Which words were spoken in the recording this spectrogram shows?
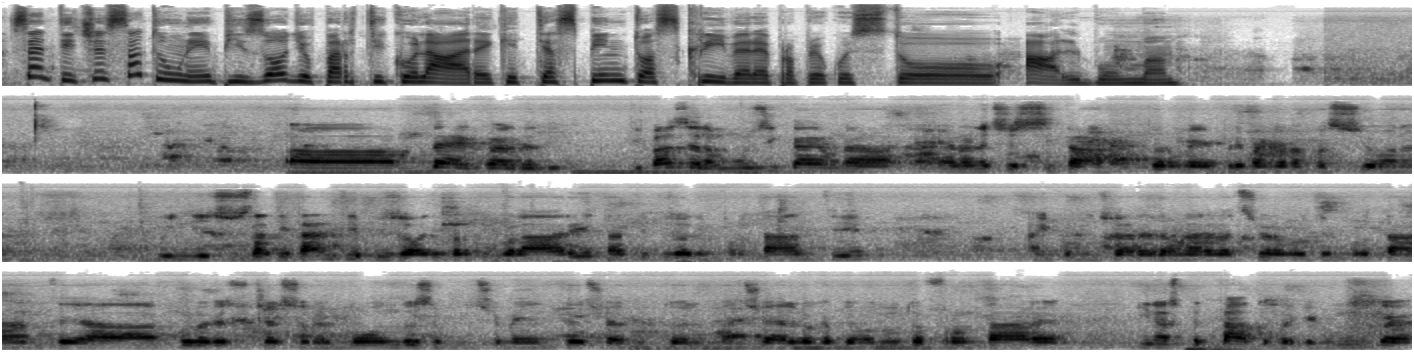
Senti, c'è stato un episodio particolare che ti ha spinto a scrivere proprio questo album? Ah, beh, guarda, di, di base la musica è una, è una necessità per me prima che una passione. Quindi ci sono stati tanti episodi particolari, tanti episodi importanti, a incominciare da una relazione molto importante a quello che è successo nel mondo semplicemente, cioè tutto il macello che abbiamo dovuto affrontare, inaspettato perché comunque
